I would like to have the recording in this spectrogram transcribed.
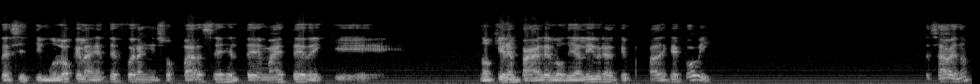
desestimuló que la gente fuera a insoparse es el tema este de que no quieren pagarle los días libres al que padezca COVID. Usted sabe, ¿no?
